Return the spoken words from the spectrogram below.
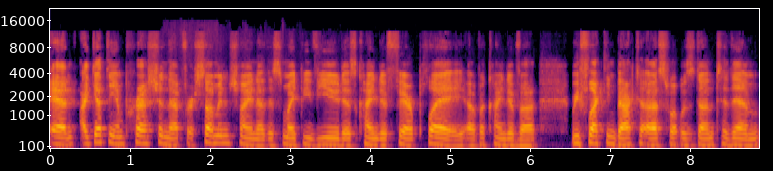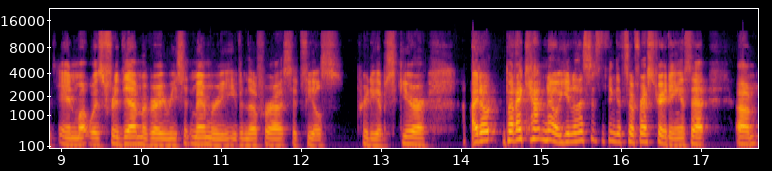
and I get the impression that for some in China, this might be viewed as kind of fair play, of a kind of a reflecting back to us what was done to them in what was for them a very recent memory, even though for us it feels pretty obscure. I don't, but I can't know. You know, this is the thing that's so frustrating is that um,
